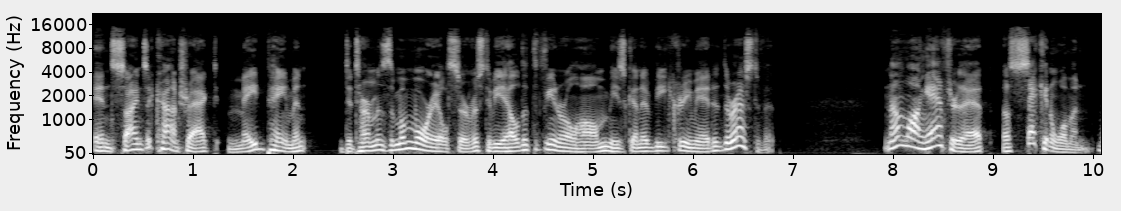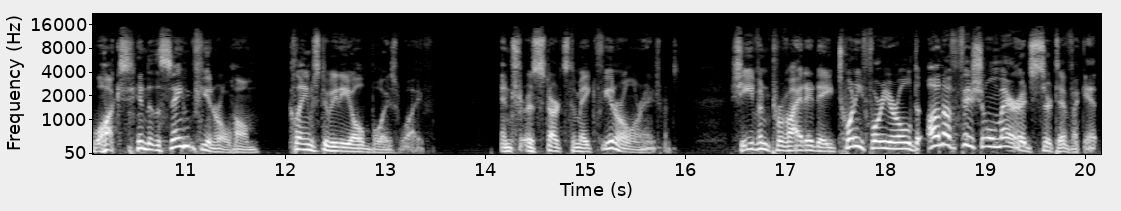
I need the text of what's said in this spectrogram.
and signs a contract, made payment, determines the memorial service to be held at the funeral home. He's going to be cremated. The rest of it. Not long after that, a second woman walks into the same funeral home, claims to be the old boy's wife, and tr- starts to make funeral arrangements. She even provided a 24 year old unofficial marriage certificate.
